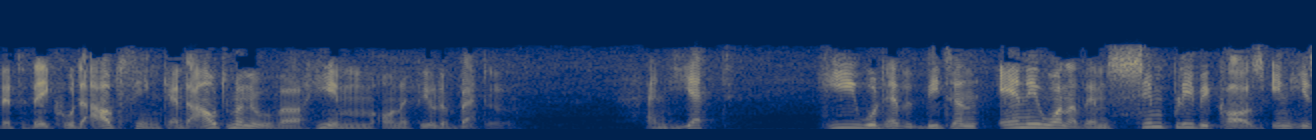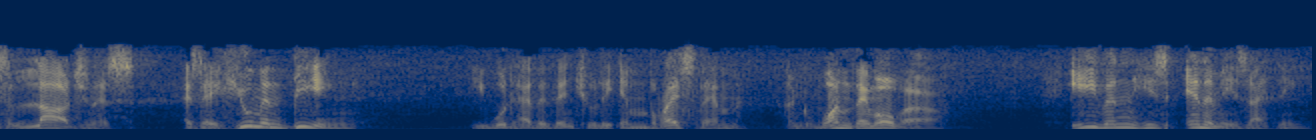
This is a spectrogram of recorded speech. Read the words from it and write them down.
that they could outthink and outmaneuver him on a field of battle. And yet, he would have beaten any one of them simply because, in his largeness as a human being, he would have eventually embraced them and won them over. Even his enemies, I think.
